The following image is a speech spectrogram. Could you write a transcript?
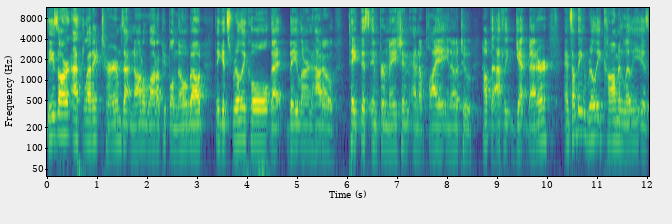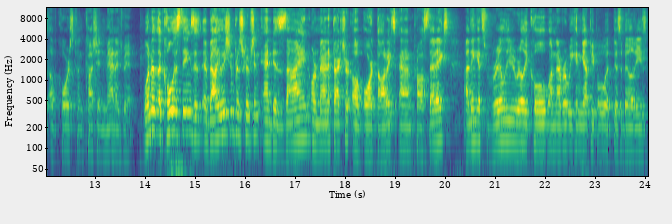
These are athletic terms that not a lot of people know about. I think it's really cool that they learn how to take this information and apply it, you know, to help the athlete get better. And something really common lately is, of course, concussion management. One of the coolest things is evaluation, prescription, and design or manufacture of orthotics and prosthetics. I think it's really, really cool whenever we can get people with disabilities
